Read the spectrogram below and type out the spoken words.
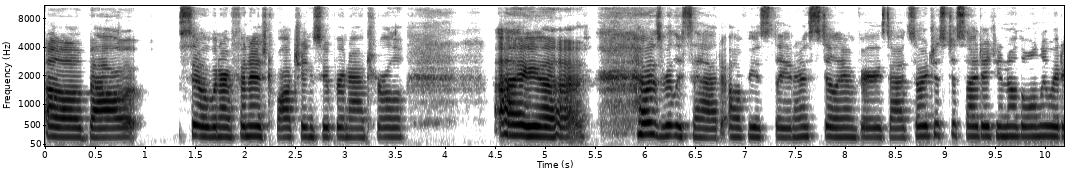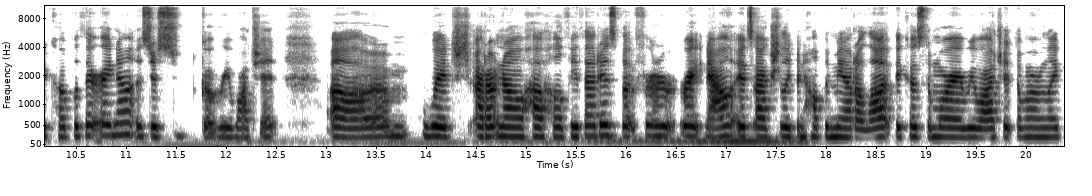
uh, about so when I finished watching Supernatural, I uh I was really sad, obviously, and I still am very sad. So I just decided, you know, the only way to cope with it right now is just go rewatch it um, which I don't know how healthy that is, but for right now, it's actually been helping me out a lot because the more I rewatch it, the more I'm like,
